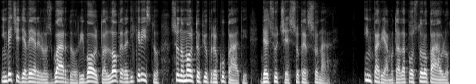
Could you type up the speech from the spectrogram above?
Invece di avere lo sguardo rivolto all'opera di Cristo, sono molto più preoccupati del successo personale. Impariamo dall'Apostolo Paolo,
